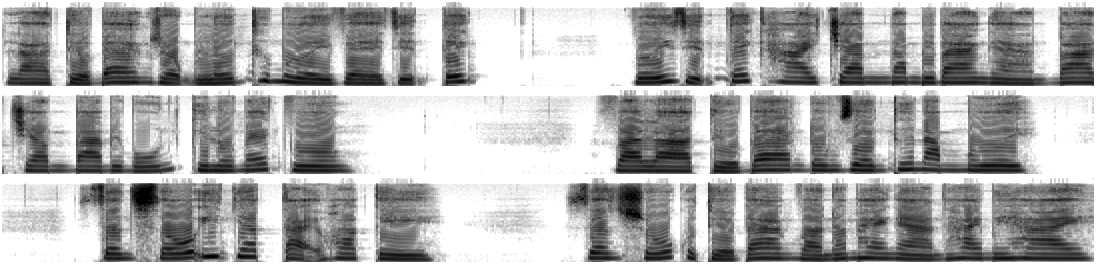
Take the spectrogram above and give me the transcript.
Là tiểu bang rộng lớn thứ 10 về diện tích, với diện tích 253.334 km vuông và là tiểu bang đông dân thứ 50, dân số ít nhất tại Hoa Kỳ Dân số của tiểu bang vào năm 2022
